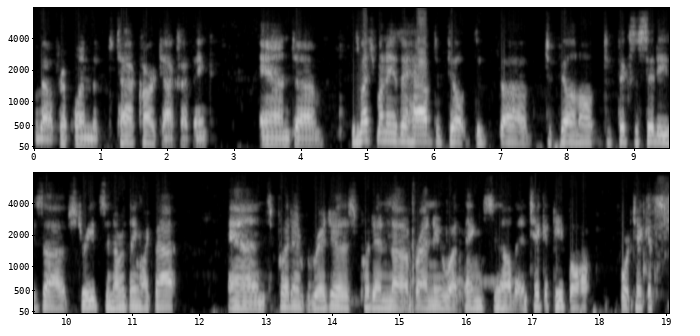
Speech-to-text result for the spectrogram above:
without tripling the car tax, I think. And um, as much money as they have to fill to uh, to fill in all to fix the city's uh, streets and everything like that, and put in bridges, put in uh, brand new uh, things, you know, and ticket people for tickets,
